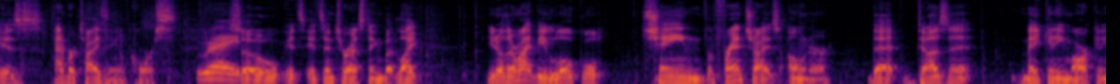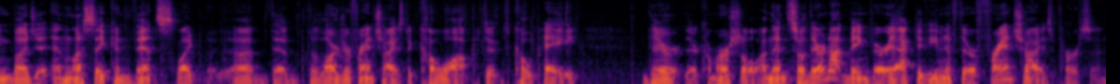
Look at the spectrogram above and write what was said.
is advertising, of course. Right. So it's it's interesting, but like, you know, there might be local chain, the franchise owner that doesn't make any marketing budget unless they convince like uh, the the larger franchise to co-op to co-pay their their commercial. And then so they're not being very active even if they're a franchise person.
